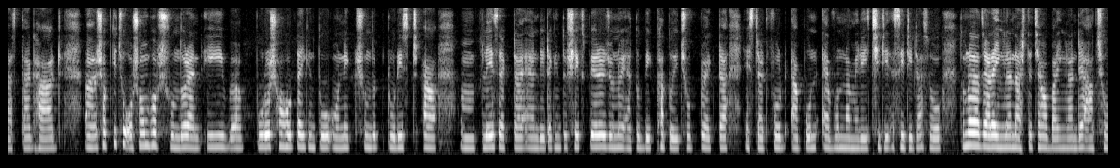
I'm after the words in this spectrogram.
রাস্তাঘাট সব কিছু অসম্ভব সুন্দর। অ্যান্ড এই আহ, পুরো শহরটাই কিন্তু অনেক সুন্দর ট্যুরিস্ট প্লেস একটা অ্যান্ড এটা কিন্তু শেক্সপিয়ারের জন্য এত বিখ্যাত। এই ছোট্ট একটা স্টার্টফোর্ড অ্যাপন অ্যাভন নামের এই সিটি সিটিটা সো তোমরা যারা ইংল্যান্ড আসতে চাও বা ইংল্যান্ডে আছো,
